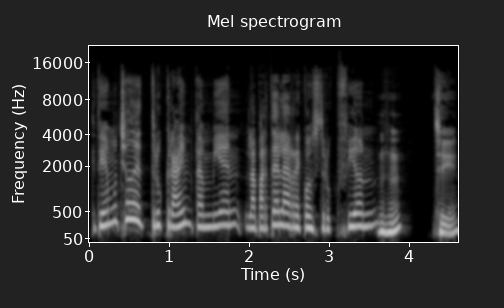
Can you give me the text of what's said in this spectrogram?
Que tiene mucho de true crime también, la parte de la reconstrucción. Sí.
